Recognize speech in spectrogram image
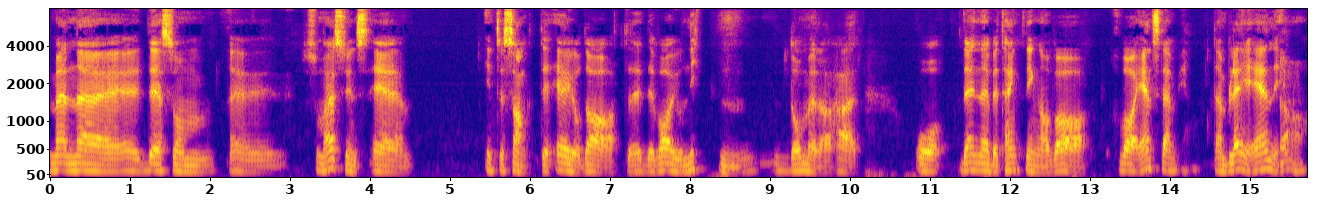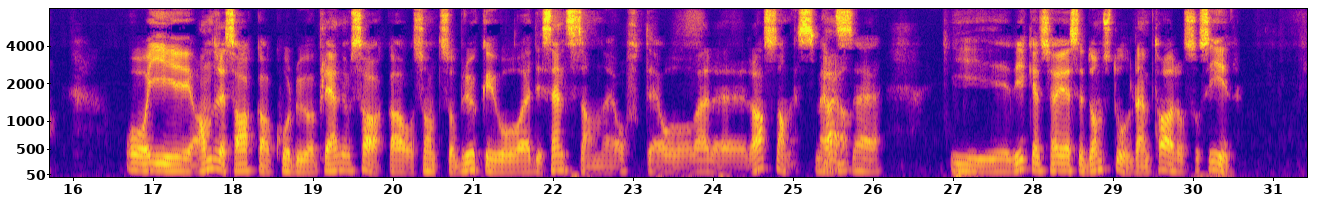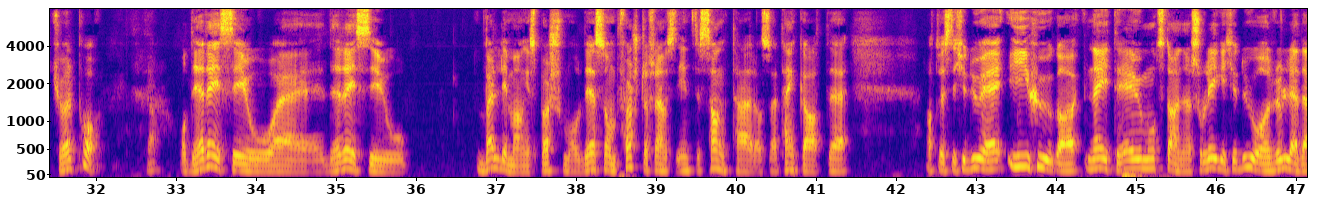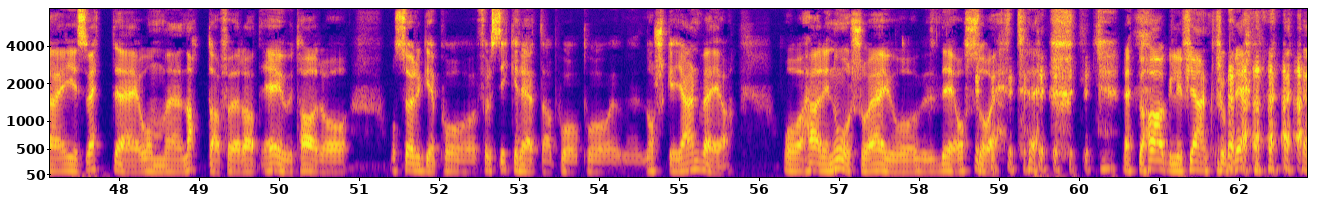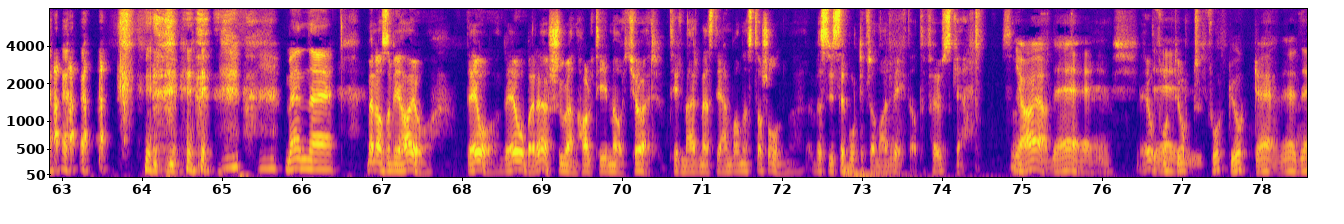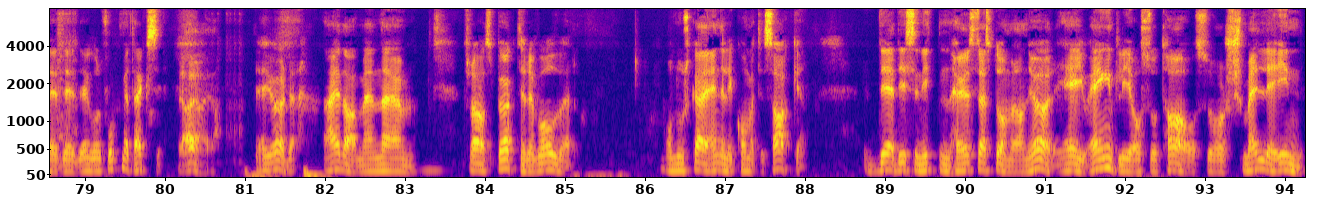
Men eh, det som, eh, som jeg syns er interessant, det er jo da at det var jo 19 dommere her, og denne betenkninga var, var enstemmig. De ble enige. Ja. Og i andre saker hvor du har plenumssaker og sånt, så bruker jo dissensene ofte å være rasende. Mens ja, ja. Eh, i rikets høyeste domstol, de tar oss og sier kjør på. Og det reiser jo, eh, det reiser jo veldig mange spørsmål. Det som først og fremst er interessant her, altså jeg tenker at eh, at hvis ikke du er ihuga nei til EU-motstander, så ligger ikke du og ruller deg i svette om eh, natta for at EU tar og, og sørger på, for sikkerheten på, på, norske jernveier. Og her i nord så er jo det også et, et behagelig fjernt problem. Men, eh, Men altså, vi har jo det er, jo, det er jo bare sju og en halv time å kjøre til nærmeste jernbanestasjon, hvis vi ser bort fra Narvik da, til Fauske. Så. Ja, ja, det er, det er jo det fort gjort. Fort gjort, det. Det, det. går fort med taxi. Ja, ja, ja. Det gjør det. Nei da, men um, fra spøk til revolver, og nå skal jeg endelig komme til saken. Det disse 19 høyesterettsdommerne gjør, er jo egentlig også å ta og smelle inn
